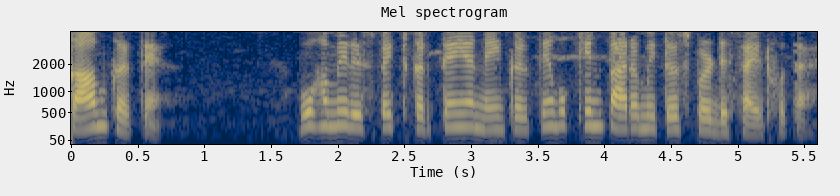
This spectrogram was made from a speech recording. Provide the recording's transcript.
काम करते हैं, वो हमें रिस्पेक्ट करते हैं या नहीं करते हैं, वो किन पैरामीटर्स पर डिसाइड होता है।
